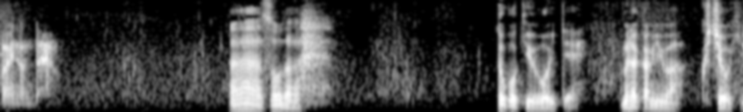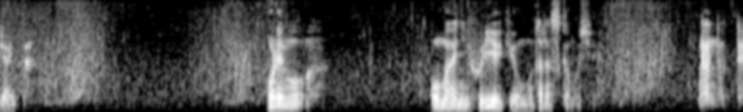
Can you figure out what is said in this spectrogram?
配なんだよ。ああそうだな。一呼吸置いて村上は口を開いた。俺もお前に不利益をもたらすかもしれん。なんだって？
